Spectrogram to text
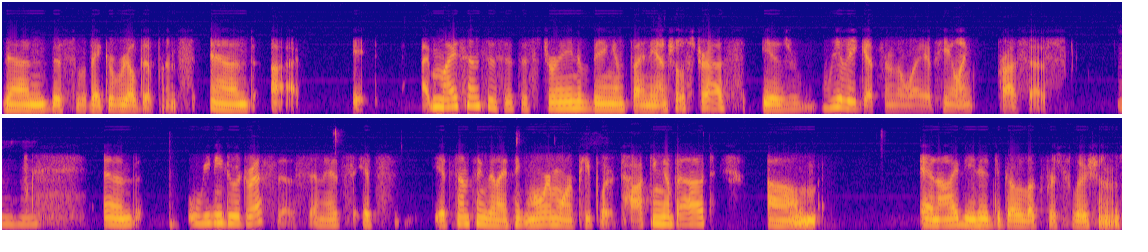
then this would make a real difference. And uh, it, my sense is that the strain of being in financial stress is really gets in the way of healing process. Mm-hmm. And we need to address this. And it's it's it's something that I think more and more people are talking about. Um, and I needed to go look for solutions.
